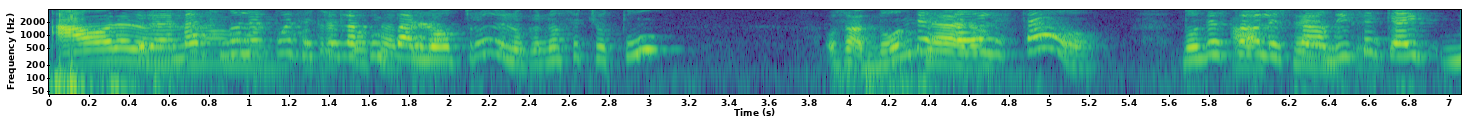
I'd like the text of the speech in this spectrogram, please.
Ahora los Pero además no le puedes echar la culpa al otro de lo que no has hecho tú. O sea, ¿dónde ha estado el Estado? ¿Dónde ha estado el Estado? Dicen que hay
